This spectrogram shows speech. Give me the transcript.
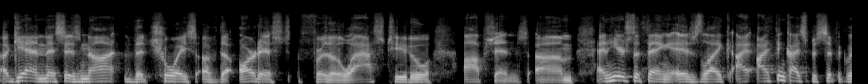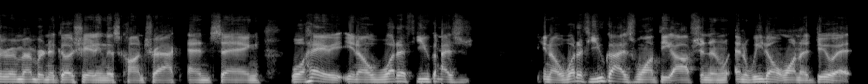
again, this is not the choice of the artist for the last two options. Um, and here's the thing: is like I, I think I specifically remember negotiating this contract and saying, "Well, hey, you know, what if you guys you know what if you guys want the option and, and we don't want to do it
